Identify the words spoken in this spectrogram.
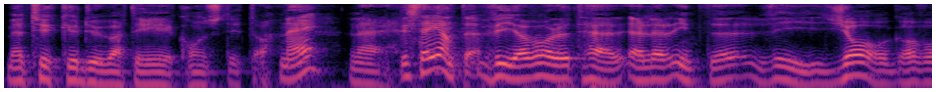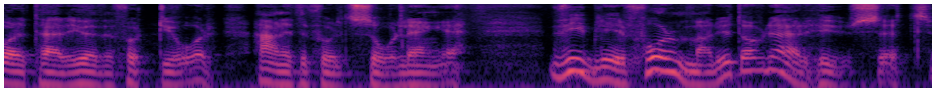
Men tycker du att det är konstigt då? Nej, Nej. det säger jag inte. Vi har varit här, eller inte vi, jag har varit här i över 40 år. Han inte fullt så länge. Vi blir formade utav det här huset.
